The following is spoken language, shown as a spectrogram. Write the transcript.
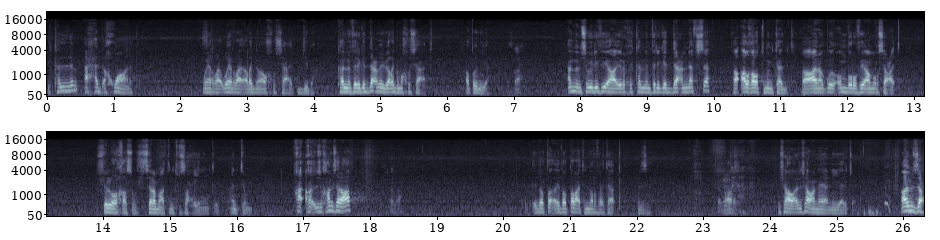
يكلم أحد أخوانك. وين را وين را رقم أخو سعد؟ جيبه. كلم فريق الدعم يبي رقم أخو سعد. أعطوني إياه. صح. أما مسوي لي فيها يروح يكلم فريق الدعم نفسه فالغلط منك انت فأنا أقول انظروا في أمر سعد. شلوا الخصم؟ سلامات؟ أنتم صحيين أنتم أنتم. خ- خ- 5000 سلام. إذا إذا طلعت من رفع تاج زين. خلاص. إن شاء الله إن شاء الله يعني يرجع. أمزح.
